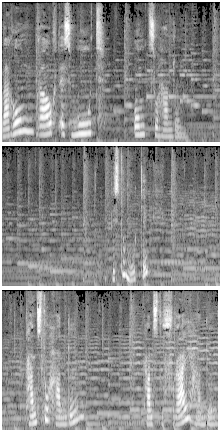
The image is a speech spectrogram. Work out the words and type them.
Warum braucht es Mut, um zu handeln? Bist du mutig? Kannst du handeln? Kannst du frei handeln?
